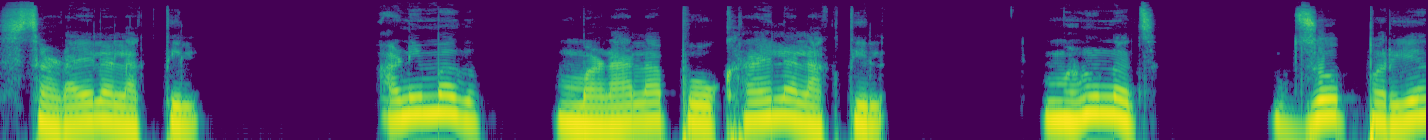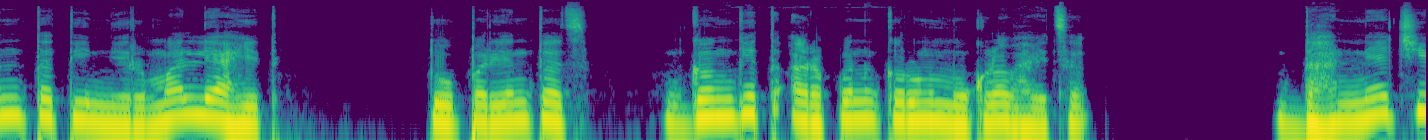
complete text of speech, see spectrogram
सडायला लागतील आणि मग मनाला पोखरायला लागतील. म्हणूनच जोपर्यंत ती निर्माल्य आहेत तोपर्यंतच गंगेत अर्पण करून मोकळं व्हायचं. धान्याची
